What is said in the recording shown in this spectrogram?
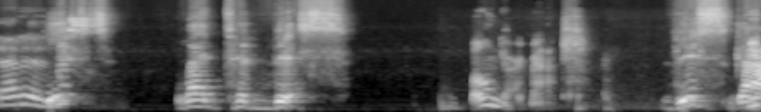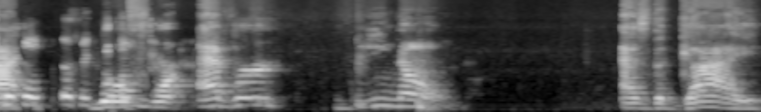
That is This led to this. boneyard match. This guy Beautiful, will forever be known as the guy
